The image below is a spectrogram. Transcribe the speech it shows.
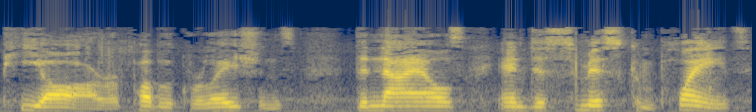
PR or public relations denials and dismissed complaints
